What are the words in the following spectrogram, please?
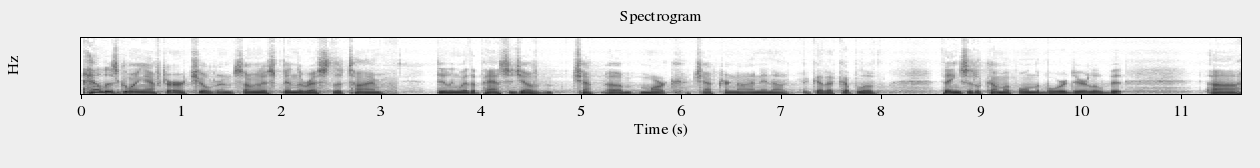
hell is going after our children, so I'm going to spend the rest of the time dealing with a passage of chap, uh, Mark chapter 9, and I've got a couple of things that'll come up on the board there a little bit. Uh,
